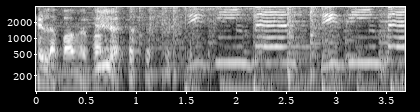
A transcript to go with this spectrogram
Έλα, πάμε, πάμε. Jingle bells, jingle bells,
